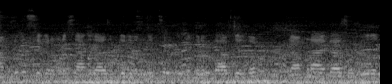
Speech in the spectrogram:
రామచంద్రశేఖర సాగరాజు రామనాయక సంబోధన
